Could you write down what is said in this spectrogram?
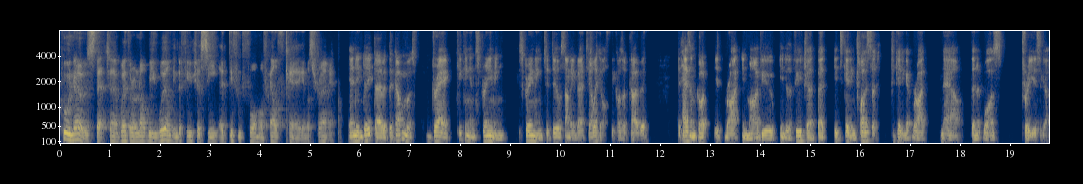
who knows that uh, whether or not we will in the future see a different form of healthcare in Australia? And indeed, David, the government was dragged kicking and streaming screaming to do something about telehealth because of COVID. It hasn't got it right, in my view, into the future, but it's getting closer to getting it right now than it was three years ago.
